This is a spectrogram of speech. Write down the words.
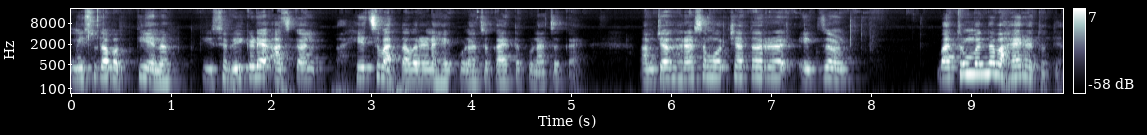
मी सुद्धा बघती आहे ना की सगळीकडे आजकाल हेच वातावरण आहे कुणाचं काय तर कुणाचं काय. आमच्या घरासमोरच्या तर एक जण बाथरूममधनं बाहेर येत होत्या.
